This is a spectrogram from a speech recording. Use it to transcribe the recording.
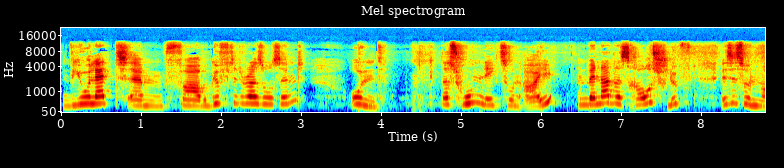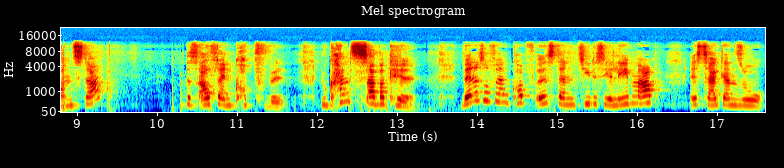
violett ähm, Farbe giftet oder so sind. Und das Huhn legt so ein Ei. Und wenn da das rausschlüpft, ist es so ein Monster, das auf deinen Kopf will. Du kannst es aber killen. Wenn es auf deinem Kopf ist, dann zieht es ihr Leben ab. Es zeigt dann so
